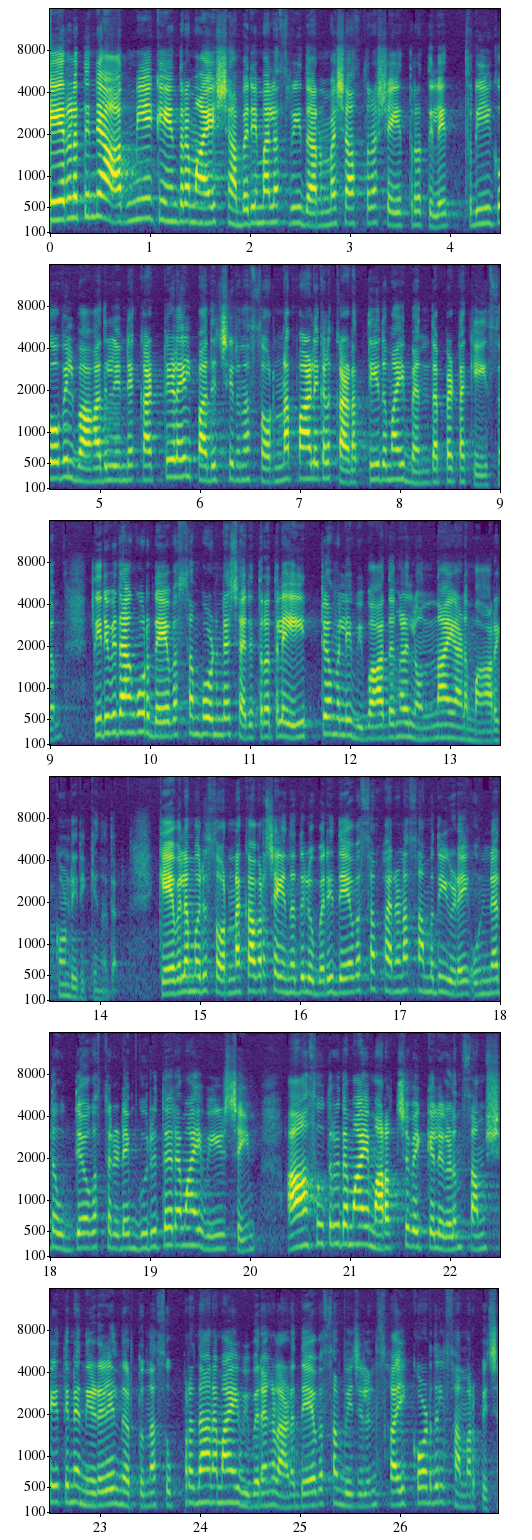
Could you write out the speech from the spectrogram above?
കേരളത്തിന്റെ ആത്മീയ കേന്ദ്രമായ ശബരിമല ശ്രീ ധർമ്മശാസ്ത്ര ക്ഷേത്രത്തിലെ ശ്രീകോവിൽ വാതിലിന്റെ കട്ടിളയിൽ പതിച്ചിരുന്ന സ്വർണപ്പാളികൾ കടത്തിയതുമായി ബന്ധപ്പെട്ട കേസ് തിരുവിതാംകൂർ ദേവസ്വം ബോർഡിന്റെ ചരിത്രത്തിലെ ഏറ്റവും വലിയ വിവാദങ്ങളിൽ ഒന്നായാണ് മാറിക്കൊണ്ടിരിക്കുന്നത്. കേവലം ഒരു സ്വർണ കവർച്ച എന്നതിലുപരി ദേവസ്വം ഭരണസമിതിയുടെ ഉന്നത ഉദ്യോഗസ്ഥരുടെയും ഗുരുതരമായ വീഴ്ചയും ആസൂത്രിതമായ മറച്ചുവെക്കലുകളും സംശയത്തിന്റെ നിഴലിൽ നിർത്തുന്ന സുപ്രധാനമായ വിവരങ്ങളാണ് ദേവസ്വം വിജിലൻസ് ഹൈക്കോടതിയിൽ സമർപ്പിച്ച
